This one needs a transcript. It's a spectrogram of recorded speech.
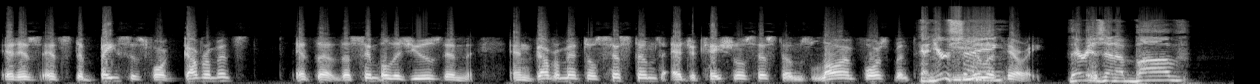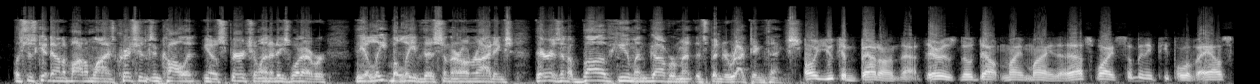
It is it's the basis for governments. It, the the symbol is used in and governmental systems, educational systems, law enforcement, and you're saying military. There is an above. Let's just get down to bottom lines. Christians can call it, you know, spiritual entities, whatever. The elite believe this in their own writings. There is an above human government that's been directing things. Oh, you can bet on that. There is no doubt in my mind. And that's why so many people have asked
